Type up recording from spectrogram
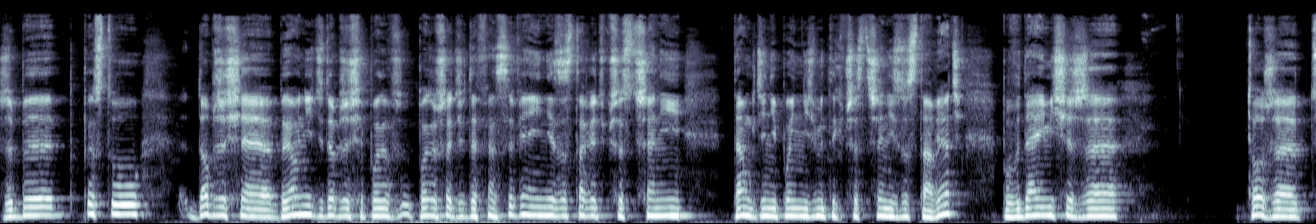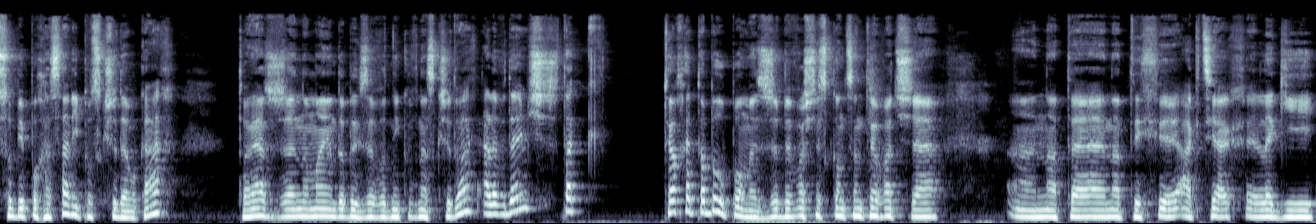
żeby po prostu dobrze się bronić, dobrze się poru- poruszać w defensywie i nie zostawiać przestrzeni tam, gdzie nie powinniśmy tych przestrzeni zostawiać, bo wydaje mi się, że to, że sobie pohasali po skrzydełkach, to raz, że no mają dobrych zawodników na skrzydłach, ale wydaje mi się, że tak trochę to był pomysł, żeby właśnie skoncentrować się e, na, te, na tych e, akcjach Legii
